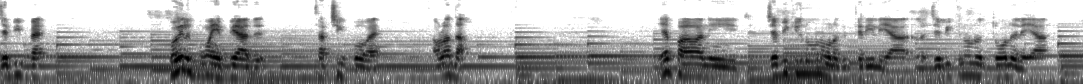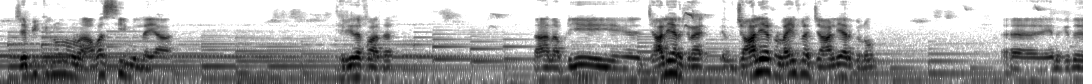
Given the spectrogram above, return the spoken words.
ஜெபிப்பேன். கோயிலுக்கு போவேன் எப்பயாவது. சர்ச்சுக்கு போவேன். அவ்வளோதான் ஏப்பா நீ ஜெபிக்கணும்னு உனக்கு தெரியலையா? இல்லை ஜெபிக்கணும்னு தோணலையா? ஜெபிக்கணும்னு உனக்கு அவசியம் இல்லையா? தெரியல ஃபாதர் நான் அப்படியே ஜாலியாக இருக்கிறேன். எனக்கு ஜாலியாக இருக்கும். லைஃப்பில் ஜாலியாக இருக்கணும். எனக்கு இது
